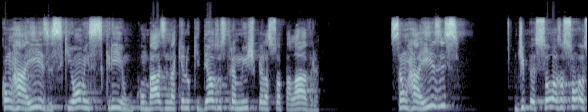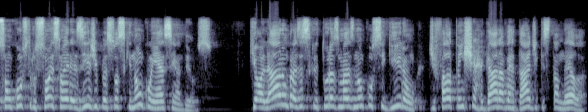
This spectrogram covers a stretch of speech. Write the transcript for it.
com raízes que homens criam com base naquilo que Deus nos transmite pela Sua palavra são raízes de pessoas, ou são, ou são construções, são heresias de pessoas que não conhecem a Deus, que olharam para as Escrituras, mas não conseguiram, de fato, enxergar a verdade que está nela.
